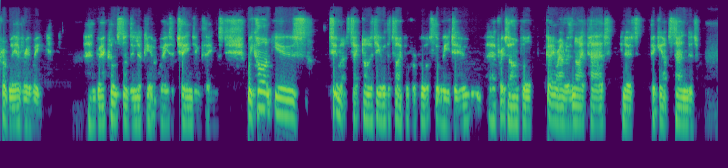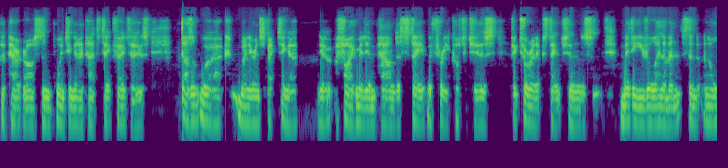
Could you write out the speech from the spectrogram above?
probably every week and we're constantly looking at ways of changing things. We can't use too much technology with the type of reports that we do. Uh, for example, going around with an iPad, you know, picking up standard paragraphs and pointing the iPad to take photos doesn't work when you're inspecting a you know a five million pound estate with three cottages, Victorian extensions, medieval elements, and, and all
